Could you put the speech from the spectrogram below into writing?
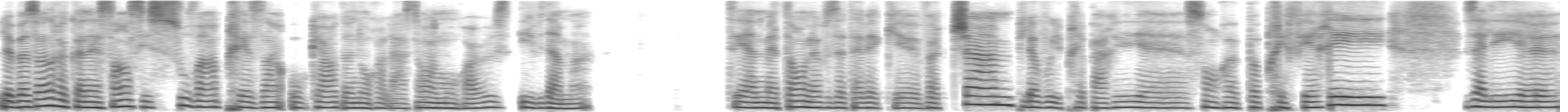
Le besoin de reconnaissance est souvent présent au cœur de nos relations amoureuses, évidemment. T'sais, admettons, là, vous êtes avec euh, votre chum, puis là, vous lui préparez euh, son repas préféré. Vous allez euh,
